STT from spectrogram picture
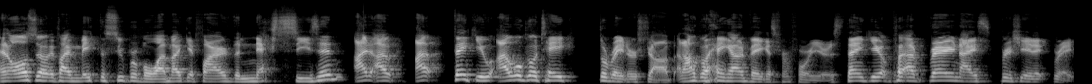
And also, if I make the Super Bowl, I might get fired the next season. I, I, I thank you. I will go take the Raiders job, and I'll go hang out in Vegas for four years. Thank you. Uh, very nice. Appreciate it. Great.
